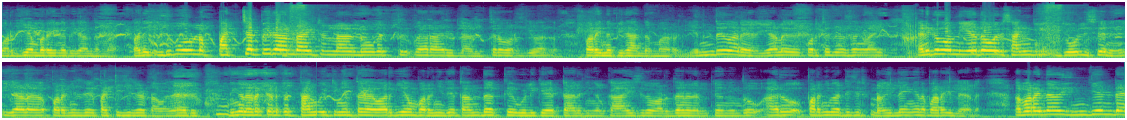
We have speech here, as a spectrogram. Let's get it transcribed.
വർഗീയം പറയുന്ന പിരാന്തന്മാർ. അത് ഇതുപോലുള്ള പച്ചപ്പിരാന്തായിട്ടുള്ള ലോകത്ത് വേറെ ആരുമില്ല. ഇത്ര വർഗീയം പറയുന്ന പിരാന്തന്മാർ. എന്ത് പറയാൻ ഇയാൾ കുറച്ച് ദിവസങ്ങളായി. എനിക്ക് തോന്നുന്നു ഏതോ ഒരു സംഖ്യ ജ്യോത്സ്യന് ഇയാൾ പറഞ്ഞിട്ട് പറ്റിച്ചിട്ടുണ്ടാവും. അതായത് നിങ്ങൾ ഇടയ്ക്കിടയ്ക്ക് തങ്ങിട്ട് ഇങ്ങനത്തെ വർഗീയം പറഞ്ഞിട്ട് തന്തൊക്കെ വിളി കേട്ടാൽ നിങ്ങൾക്ക് ആയുസിൽ വർധന ലഭിക്കുമെന്നെന്തോ ആരോ പറഞ്ഞു പറ്റിച്ചിട്ടുണ്ടാവും. ഇല്ല ഇങ്ങനെ പറയില്ല അത് പറയുന്നത് ഇന്ത്യന്റെ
